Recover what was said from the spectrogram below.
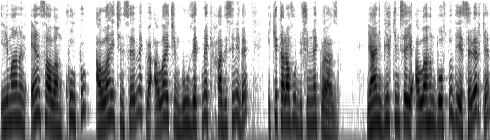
imanın en sağlam kulpu Allah için sevmek ve Allah için buğz etmek hadisini de iki taraflı düşünmek lazım. Yani bir kimseyi Allah'ın dostu diye severken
